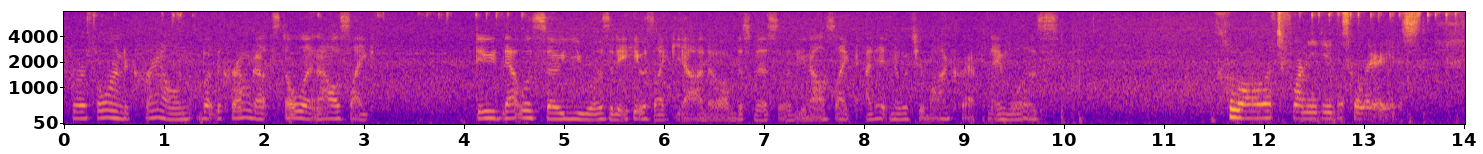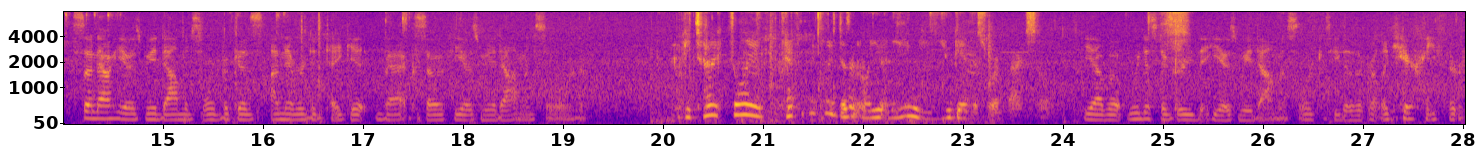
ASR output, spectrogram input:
for a thorned crown, but the crown got stolen." And I was like, "Dude, that was so you, wasn't it?" He was like, "Yeah, I know. I'm just messing with you." And I was like, "I didn't know what your Minecraft name was." Cool, that's funny, dude. That's hilarious. So now he owes me a diamond sword because I never did take it back. So if he owes me a diamond sword. He technically, technically doesn't owe you anything. You gave the sword back, so. Yeah, but we just agreed that he owes me a diamond sword because he doesn't really care either.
